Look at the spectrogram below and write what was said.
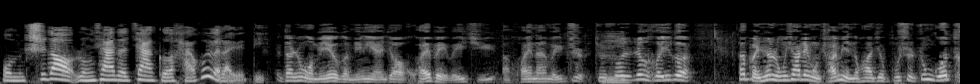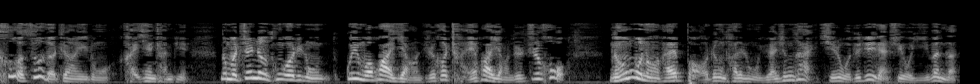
我们吃到龙虾的价格还会越来越低？但是我们也有个名言叫“淮北为橘啊，淮南为枳”，就是说任何一个。它本身龙虾这种产品的话，就不是中国特色的这样一种海鲜产品。那么真正通过这种规模化养殖和产业化养殖之后，能不能还保证它这种原生态？其实我对这一点是有疑问的。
